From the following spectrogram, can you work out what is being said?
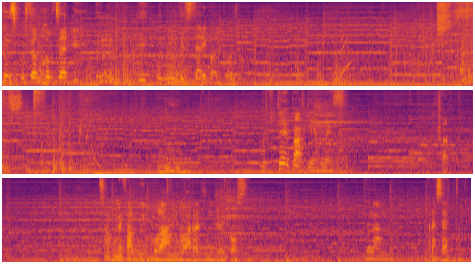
Scusa Bowser. Devo testare qualcosa. Mm, Da tutte le parti è messo. certo. Se no come fa lui volando a raggiungere i posti? Volando. Resetta.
